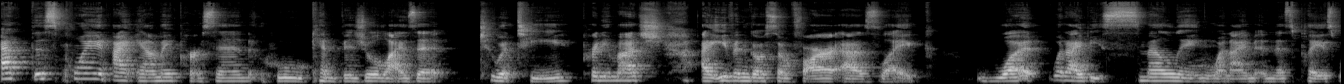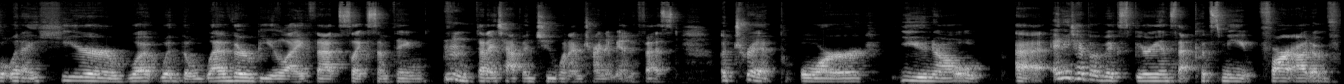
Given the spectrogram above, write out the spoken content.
At this point, I am a person who can visualize it to a T pretty much. I even go so far as like what would I be smelling when I'm in this place? What would I hear? What would the weather be like? That's like something that I tap into when I'm trying to manifest a trip or, you know, uh, any type of experience that puts me far out of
